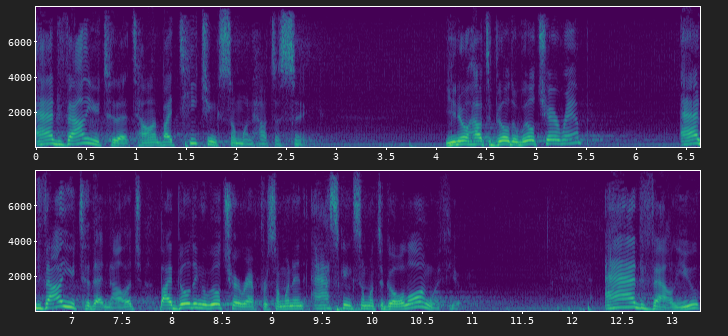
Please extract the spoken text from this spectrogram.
add value to that talent by teaching someone how to sing. You know how to build a wheelchair ramp? Add value to that knowledge by building a wheelchair ramp for someone and asking someone to go along with you. Add value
